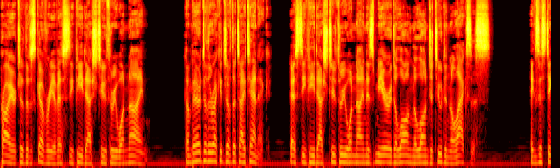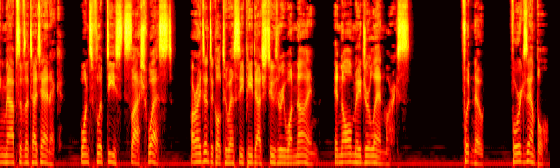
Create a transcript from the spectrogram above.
prior to the discovery of SCP 2319. Compared to the wreckage of the Titanic, SCP 2319 is mirrored along the longitudinal axis. Existing maps of the Titanic, once flipped east slash west, are identical to SCP 2319 in all major landmarks. Footnote For example,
